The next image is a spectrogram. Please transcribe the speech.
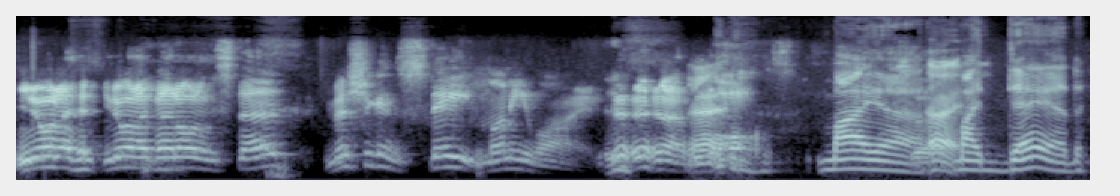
You know what I? You know what I bet on instead? Michigan State money line. Right. My uh, All right. my dad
